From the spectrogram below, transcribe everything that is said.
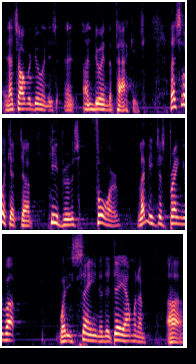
And that's all we're doing is uh, undoing the package. Let's look at uh, Hebrews 4. Let me just bring you up what he's saying. And today I'm going to uh,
